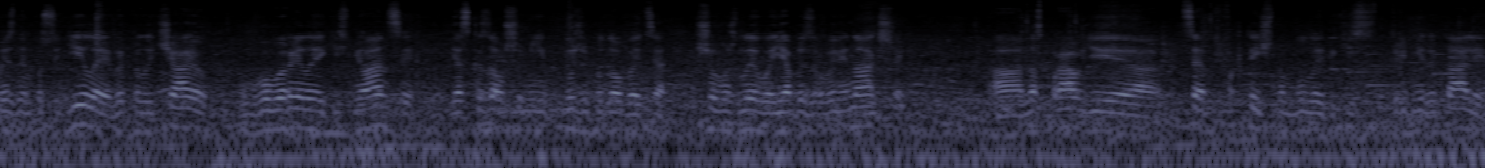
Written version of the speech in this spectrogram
ми з ним посиділи, випили чаю, обговорили якісь нюанси. Я сказав, що мені дуже подобається, що можливо я би зробив інакше. А насправді е, це фактично були якісь дрібні деталі.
